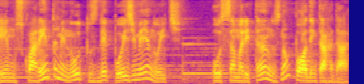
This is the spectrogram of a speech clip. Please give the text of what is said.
temos 40 minutos depois de meia-noite. Os samaritanos não podem tardar.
